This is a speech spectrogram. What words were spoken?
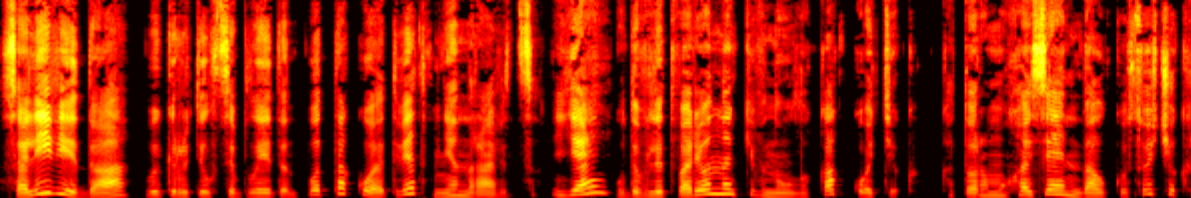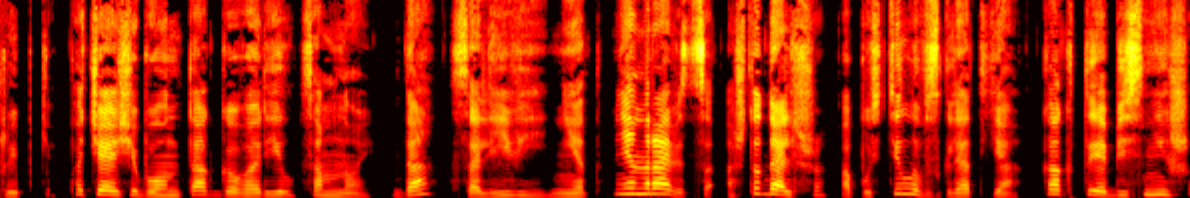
«С Оливией, да», — выкрутился Блейден. «Вот такой ответ мне нравится». Я удовлетворенно кивнула, как котик, которому хозяин дал кусочек рыбки. Почаще бы он так говорил со мной. «Да, с Оливией нет». «Мне нравится. А что дальше?» — опустила взгляд я. «Как ты объяснишь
